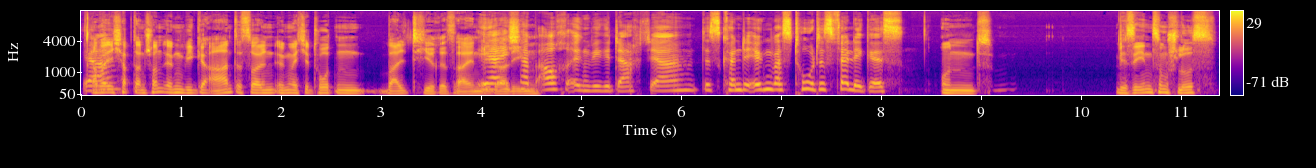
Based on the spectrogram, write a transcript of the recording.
Ja. Aber ich habe dann schon irgendwie geahnt, es sollen irgendwelche toten Waldtiere sein, Ja, ich habe auch irgendwie gedacht, ja, das könnte irgendwas Totes, Fälliges. Und wir sehen zum Schluss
